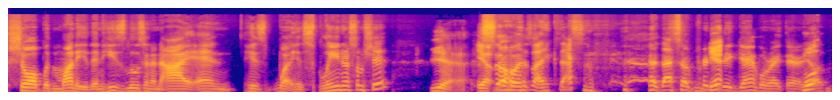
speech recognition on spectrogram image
show up with money, then he's losing an eye and his what his spleen or some shit. yeah Yeah. So it's like that's that's a pretty Yeah. big gamble right there. Well, yo.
